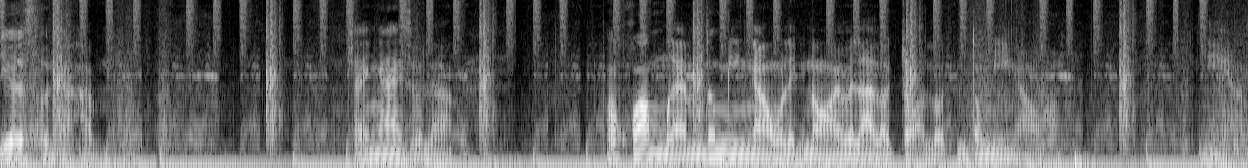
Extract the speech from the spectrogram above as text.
เยอะสุดนะครับ ใช้ง่ายสุดแล้ว เพราะความเหมือนมันต้องมีเงาเล็กน้อย เวลาเราจอดรถมันต้องมีเงาครับนี่ครับ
